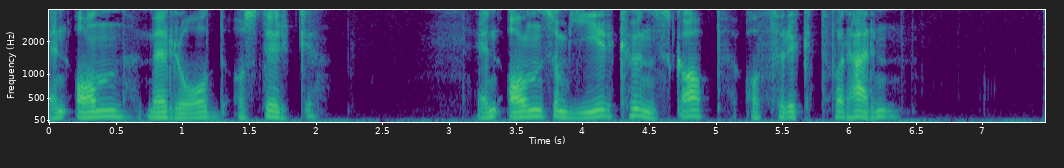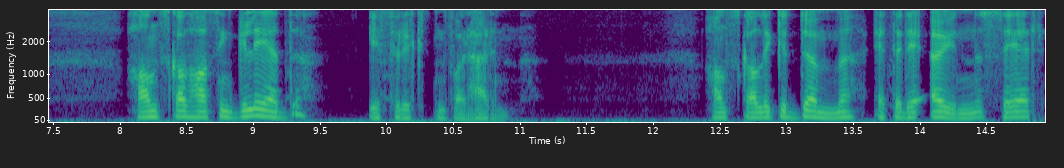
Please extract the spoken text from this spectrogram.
en ånd med råd og styrke en ånd som gir kunnskap og frykt for Herren. Han skal ha sin glede i frykten for Herren. Han skal ikke dømme etter det øynene ser,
